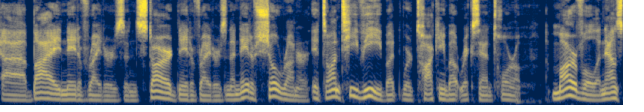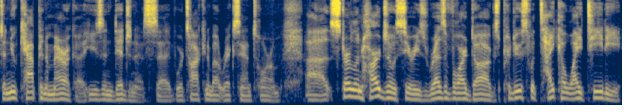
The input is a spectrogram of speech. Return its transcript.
uh, by native writers and starred native writers and a native showrunner. It's on TV, but we're talking about Rick Santorum. Marvel announced a new Captain America. He's indigenous. Uh, we're talking about Rick Santorum. Uh, Sterlin Harjo series Reservation Dogs, produced with Taika Waititi,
